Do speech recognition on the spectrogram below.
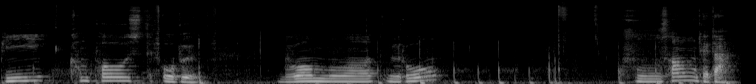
be composed of 무엇 무엇으로 구성되다.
